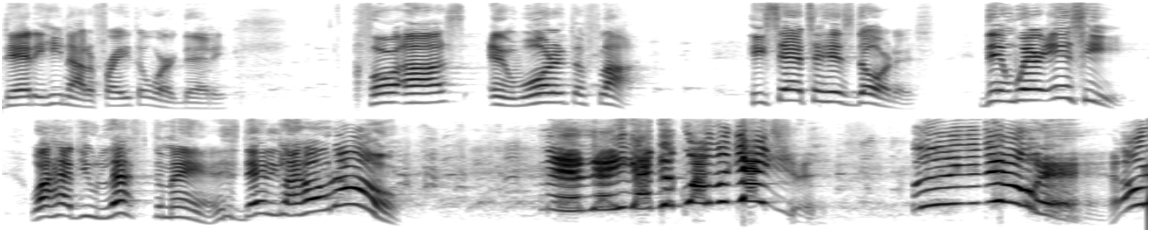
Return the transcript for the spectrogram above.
Daddy, he not afraid to work, Daddy. For us and watered the flock he said to his daughters, Then where is he? Why have you left the man? His daddy, like, hold on. Man, he got good qualifications. What are you doing? Hold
